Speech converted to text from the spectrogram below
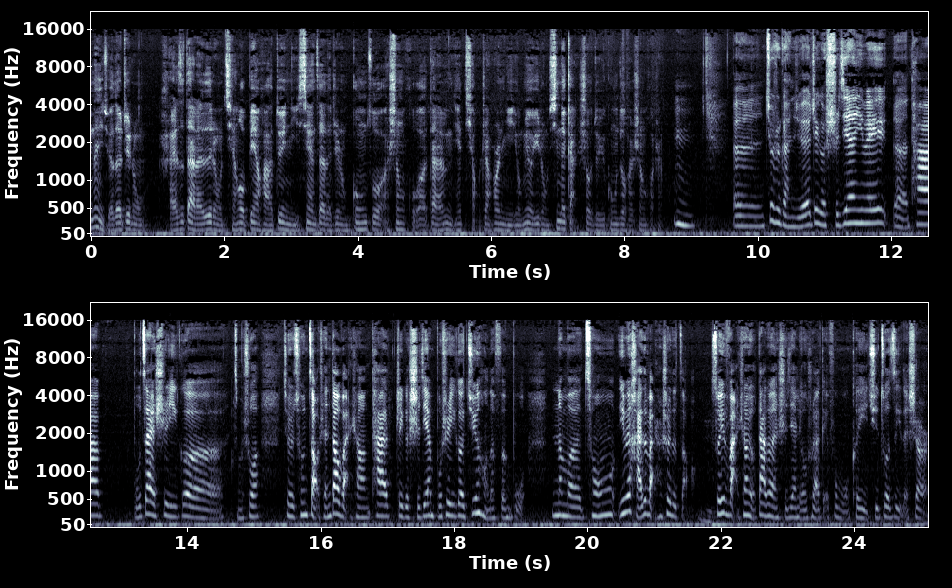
那你觉得这种孩子带来的这种前后变化，对你现在的这种工作生活带来了哪些挑战，或者你有没有一种新的感受？对于工作和生活上，嗯嗯，就是感觉这个时间，因为呃，他不再是一个怎么说，就是从早晨到晚上，它这个时间不是一个均衡的分布。那么从因为孩子晚上睡得早。所以晚上有大段时间留出来给父母可以去做自己的事儿，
